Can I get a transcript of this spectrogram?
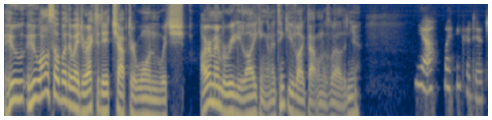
who who also, by the way, directed it chapter one, which I remember really liking, and I think you liked that one as well, didn't you? yeah i think i did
